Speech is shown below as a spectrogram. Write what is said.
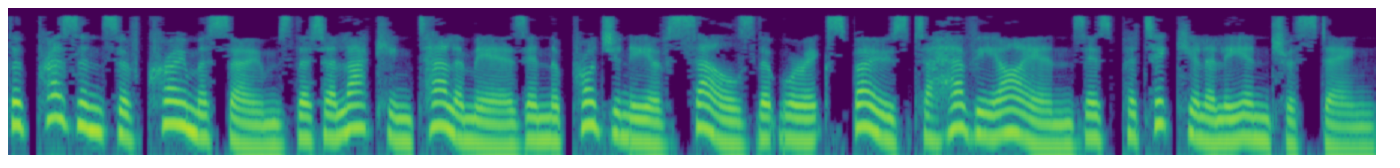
The presence of chromosomes that are lacking telomeres in the progeny of cells that were exposed to heavy ions is particularly interesting.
